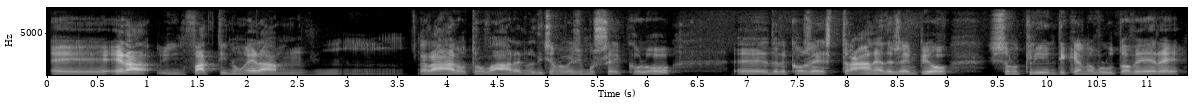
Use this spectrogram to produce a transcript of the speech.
Eh, era, infatti non era mh, mm, raro trovare nel XIX secolo eh, delle cose strane, ad esempio ci sono clienti che hanno voluto avere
